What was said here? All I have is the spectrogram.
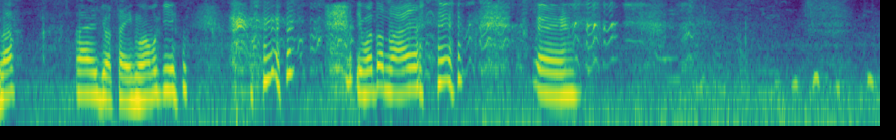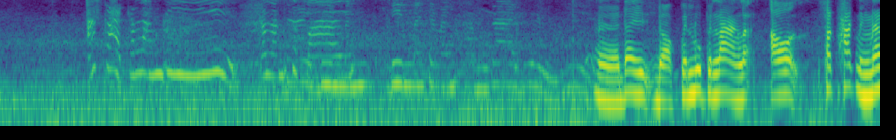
เหรอ อะไรหยดใส่หัวเมื่อกี้อยู่บนต้นไม้ เออ อากาศกำลังดีกำลังสบายดินมันกำลังทำได้ด้วยหลวงพี่เออ ได้ดอกเป็นรูปเป็นร่างแล้ว เอาสักพักหนึ่งนะ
